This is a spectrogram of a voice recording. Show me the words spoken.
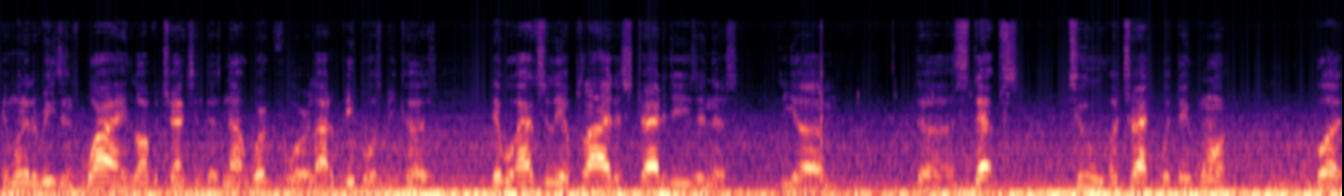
and one of the reasons why law of attraction does not work for a lot of people is because they will actually apply the strategies and the the um, the steps to attract what they want, but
